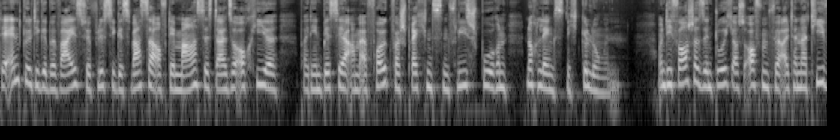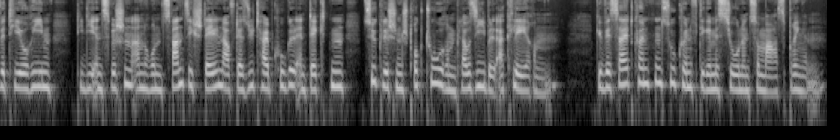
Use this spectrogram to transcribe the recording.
Der endgültige Beweis für flüssiges Wasser auf dem Mars ist also auch hier, bei den bisher am erfolgversprechendsten Fließspuren, noch längst nicht gelungen. Und die Forscher sind durchaus offen für alternative Theorien, die die inzwischen an rund 20 Stellen auf der Südhalbkugel entdeckten zyklischen Strukturen plausibel erklären. Gewissheit könnten zukünftige Missionen zum Mars bringen.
